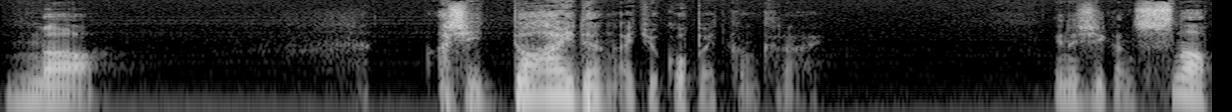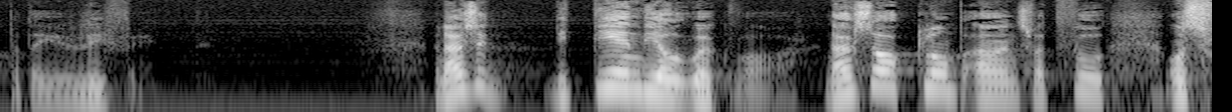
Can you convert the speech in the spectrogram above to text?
Maar as jy daai ding uit jou kop uit kan kry en as jy kan snap dat hy jou liefhet. En nou is dit die teendeel ook waar. Nou is daar 'n klomp ouens wat voel ons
